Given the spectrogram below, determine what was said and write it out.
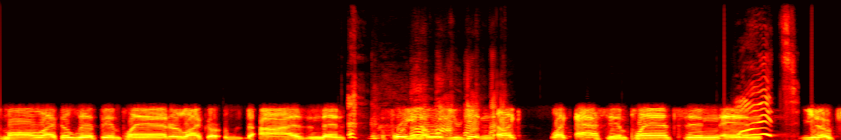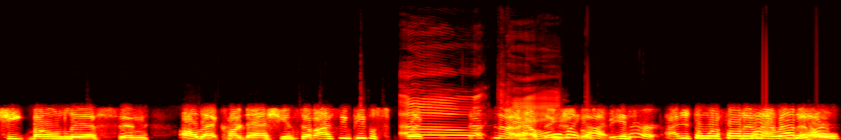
small like a lip implant or like a, the eyes, and then before you know it, you're getting like like ass implants and and What? you know cheekbone lifts and all that Kardashian stuff. I've seen people sp- like Oh, that's not how okay. things Oh my are supposed God, to be. And sir. I just don't want to fall down Matt, that rabbit we are- hole.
